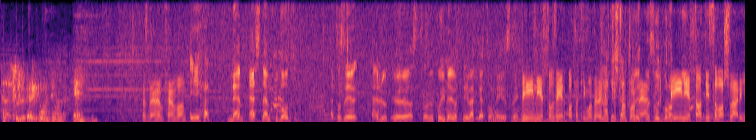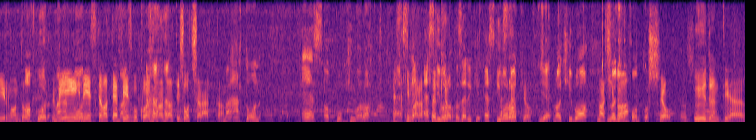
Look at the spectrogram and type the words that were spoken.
Hát Fülöperik mondja, hogy ennyi. Ez benne fenn van? É, hát nem, ezt nem tudod? Hát azért elő, ö, azt, amikor idejöttél, meg kellett nézni. Végignéztem az Érpataki modell Hát YouTube csatornát. Végignéztem a Tiszavasvári hírmondót. Akkor Márton- Végignéztem a te Már- Facebook oldaladat, és ott se láttam. Márton, ez akkor kimaradt. Ez Ez, kimaradt, Ez kimaradt, jó. az Eriki, ez kimaradt. tök jó. Ilyen nagy hiba, Nagy nagyon hiba. fontos. Jó, ő dönti el.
